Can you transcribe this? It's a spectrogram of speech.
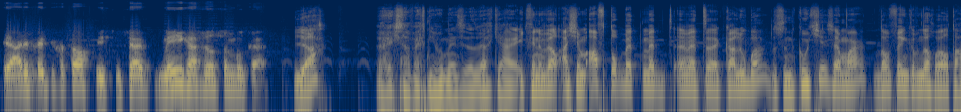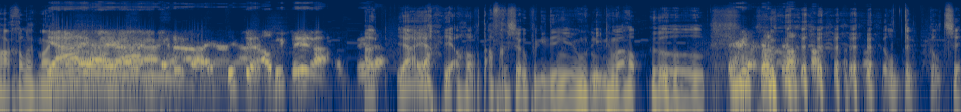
Ja, die vindt hij fantastisch. Dus hebt mega veel Sambuca. Ja? Ja, Ik snap echt niet hoe mensen dat wegkrijgen. Ik vind hem wel, als je hem aftopt met, met, met eh, Kaluba, dus een koetje, zeg maar, dan vind ik hem nog wel te hachelen. Maar, Ja, ja, ja, ja. ja. ja, Goedje, Albufera. Ja, ja, ja. Oh, wat afgezopen die dingen, jongen. Niet normaal. Om te kotsen.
